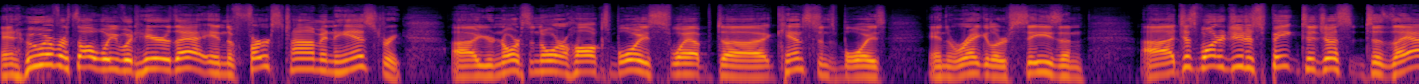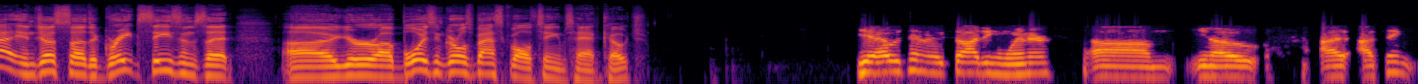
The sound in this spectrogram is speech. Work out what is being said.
and whoever thought we would hear that in the first time in history? Uh, your North Lenoir Hawks boys swept uh, Kinston's boys in the regular season. I uh, just wanted you to speak to just to that and just uh, the great seasons that your boys and girls basketball teams had, Coach. Yeah, it was an exciting winter. Um, you know, I, I think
